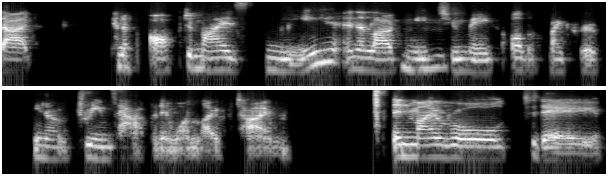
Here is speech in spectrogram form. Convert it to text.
that kind of optimized me and allowed mm-hmm. me to make all of my career, you know, dreams happen in one lifetime. In my role today,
